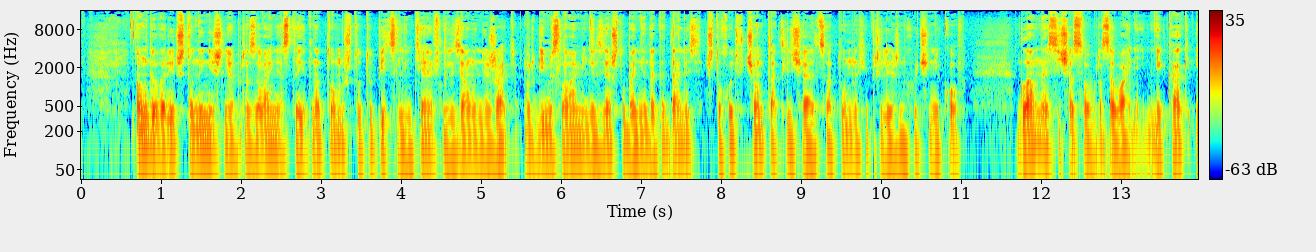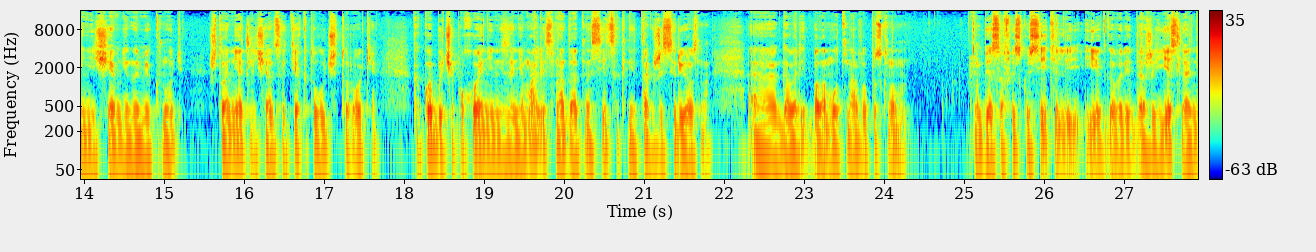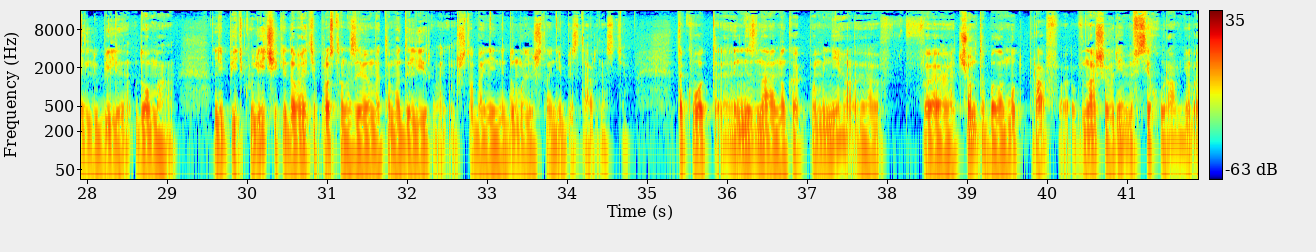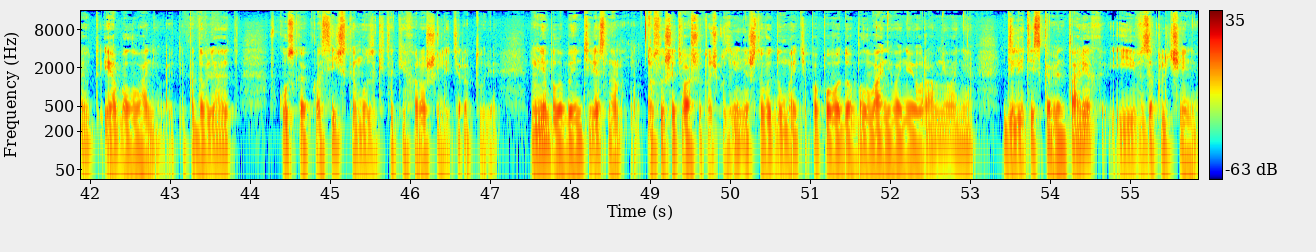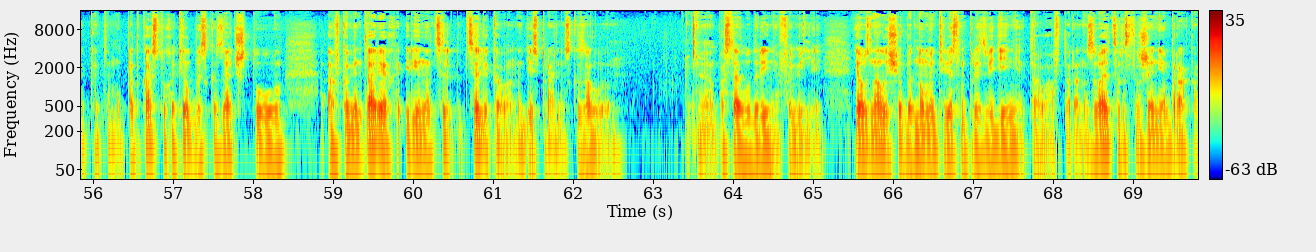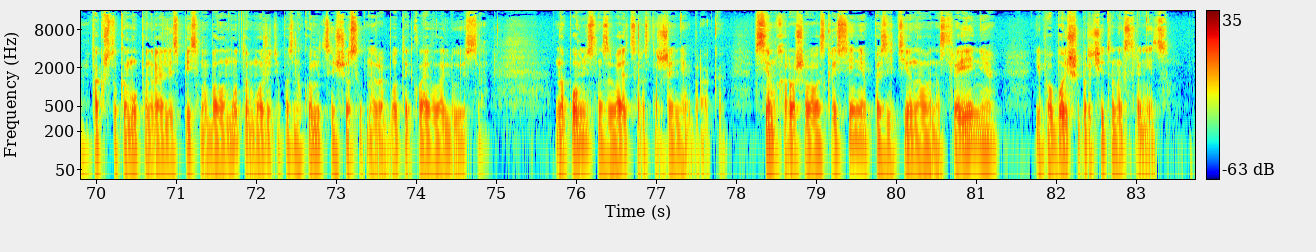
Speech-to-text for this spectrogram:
Он говорит, что нынешнее образование стоит на том, что тупиц и лентяев нельзя унижать. Другими словами, нельзя, чтобы они догадались, что хоть в чем-то отличаются от умных и прилежных учеников. Главное сейчас в образовании – никак и ничем не намекнуть, что они отличаются от тех, кто учит уроки. Какой бы чепухой они ни занимались, надо относиться к ней так же серьезно, э, говорит Баламут на выпускном бесов-искусителей, и говорит, даже если они любили дома лепить куличики, давайте просто назовем это моделированием, чтобы они не думали, что они бездарности. Так вот, э, не знаю, но как по мне, э, в чем-то Баламут прав. В наше время всех уравнивают и оболванивают, и подавляют вкус как классической музыки, так и хорошей литературе. Но мне было бы интересно услышать вашу точку зрения, что вы думаете по поводу оболванивания и уравнивания. Делитесь в комментариях. И в заключение к этому подкасту хотел бы сказать, что а, в комментариях Ирина Целикова, надеюсь, правильно сказал, э, поставил ударение в фамилии, я узнал еще об одном интересном произведении этого автора. Называется «Расторжение брака». Так что, кому понравились письма Баламута, можете познакомиться еще с одной работой Клайвела Льюиса. Напомню, называется «Расторжение брака». Всем хорошего воскресенья, позитивного настроения и побольше прочитанных страниц.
